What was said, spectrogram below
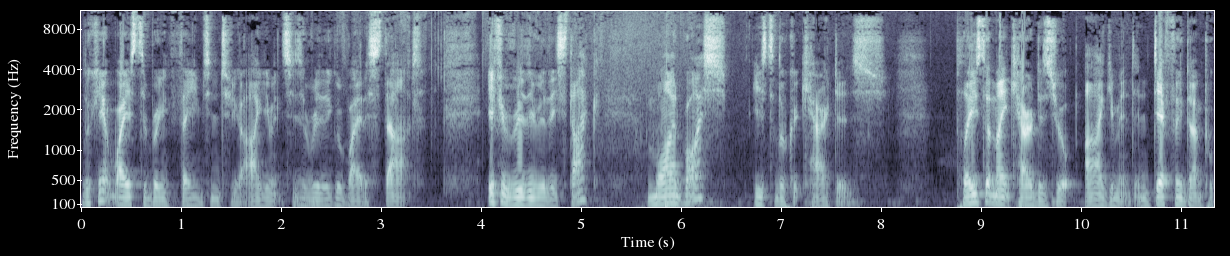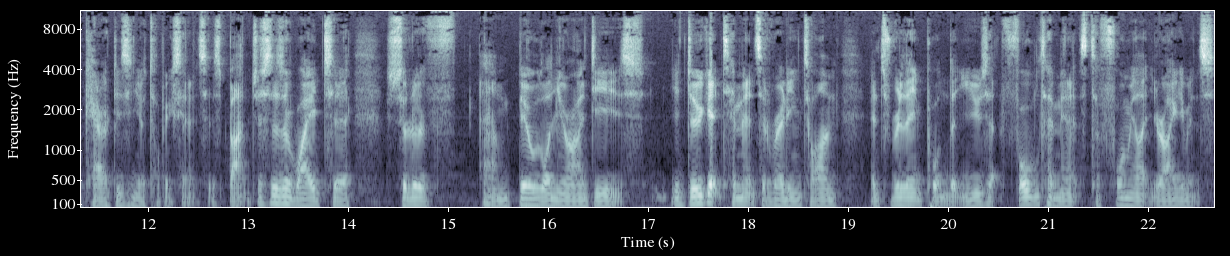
looking at ways to bring themes into your arguments is a really good way to start. If you're really, really stuck, my advice is to look at characters. Please don't make characters your argument and definitely don't put characters in your topic sentences, but just as a way to sort of um, build on your ideas. You do get 10 minutes of reading time. It's really important that you use that full 10 minutes to formulate your arguments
